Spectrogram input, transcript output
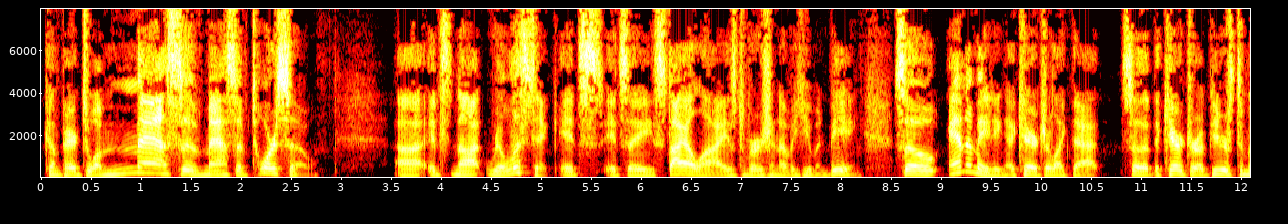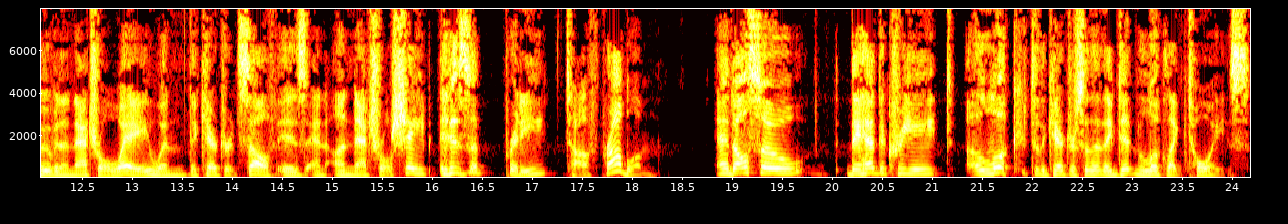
compared to a massive, massive torso. Uh, it's not realistic. It's, it's a stylized version of a human being. So animating a character like that so that the character appears to move in a natural way when the character itself is an unnatural shape is a pretty tough problem. And also they had to create a look to the character so that they didn't look like toys.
